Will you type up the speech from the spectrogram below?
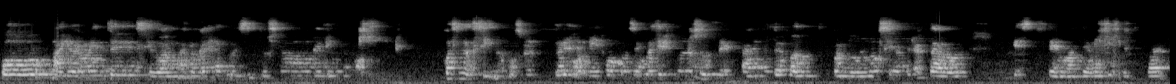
o mayormente se van a lo que es la prostitución, cosas así, ¿no? Pues factores de consecuencias que uno sufre cuando uno se ha tratado estos temas de abuso sexual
